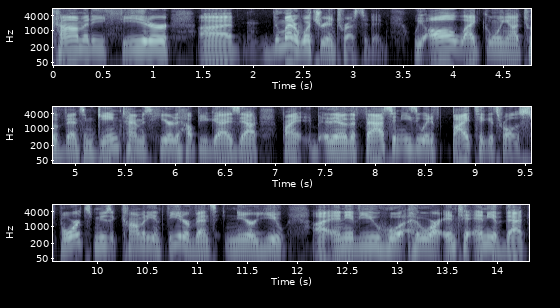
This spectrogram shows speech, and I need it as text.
comedy, theater, uh, no matter what you're interested in. We all like going out to events, and Game Time is here to help you guys out. Find, they're the fast and easy way to buy tickets for all the sports, music, comedy, and theater events near you. Uh, any of you who, who are into any of that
